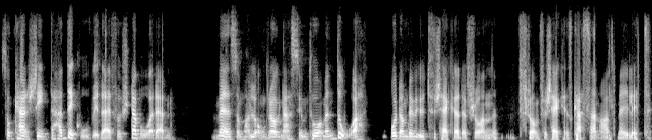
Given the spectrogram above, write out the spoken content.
som kanske inte hade covid där första våren men som har långdragna symptom ändå och de blev utförsäkrade från, från Försäkringskassan och allt möjligt.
